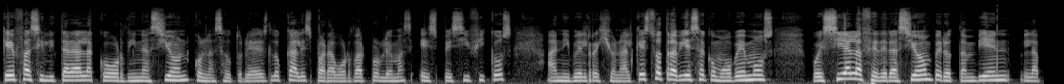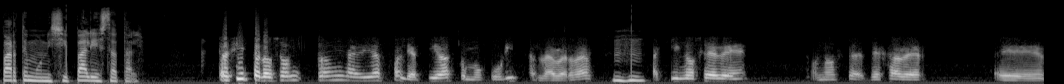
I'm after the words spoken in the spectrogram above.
que facilitará la coordinación con las autoridades locales para abordar problemas específicos a nivel regional. Que esto atraviesa, como vemos, pues sí a la Federación, pero también la parte municipal y estatal. Pues sí, pero son son medidas paliativas como curitas, la verdad. Aquí no se ve o no se deja ver eh,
